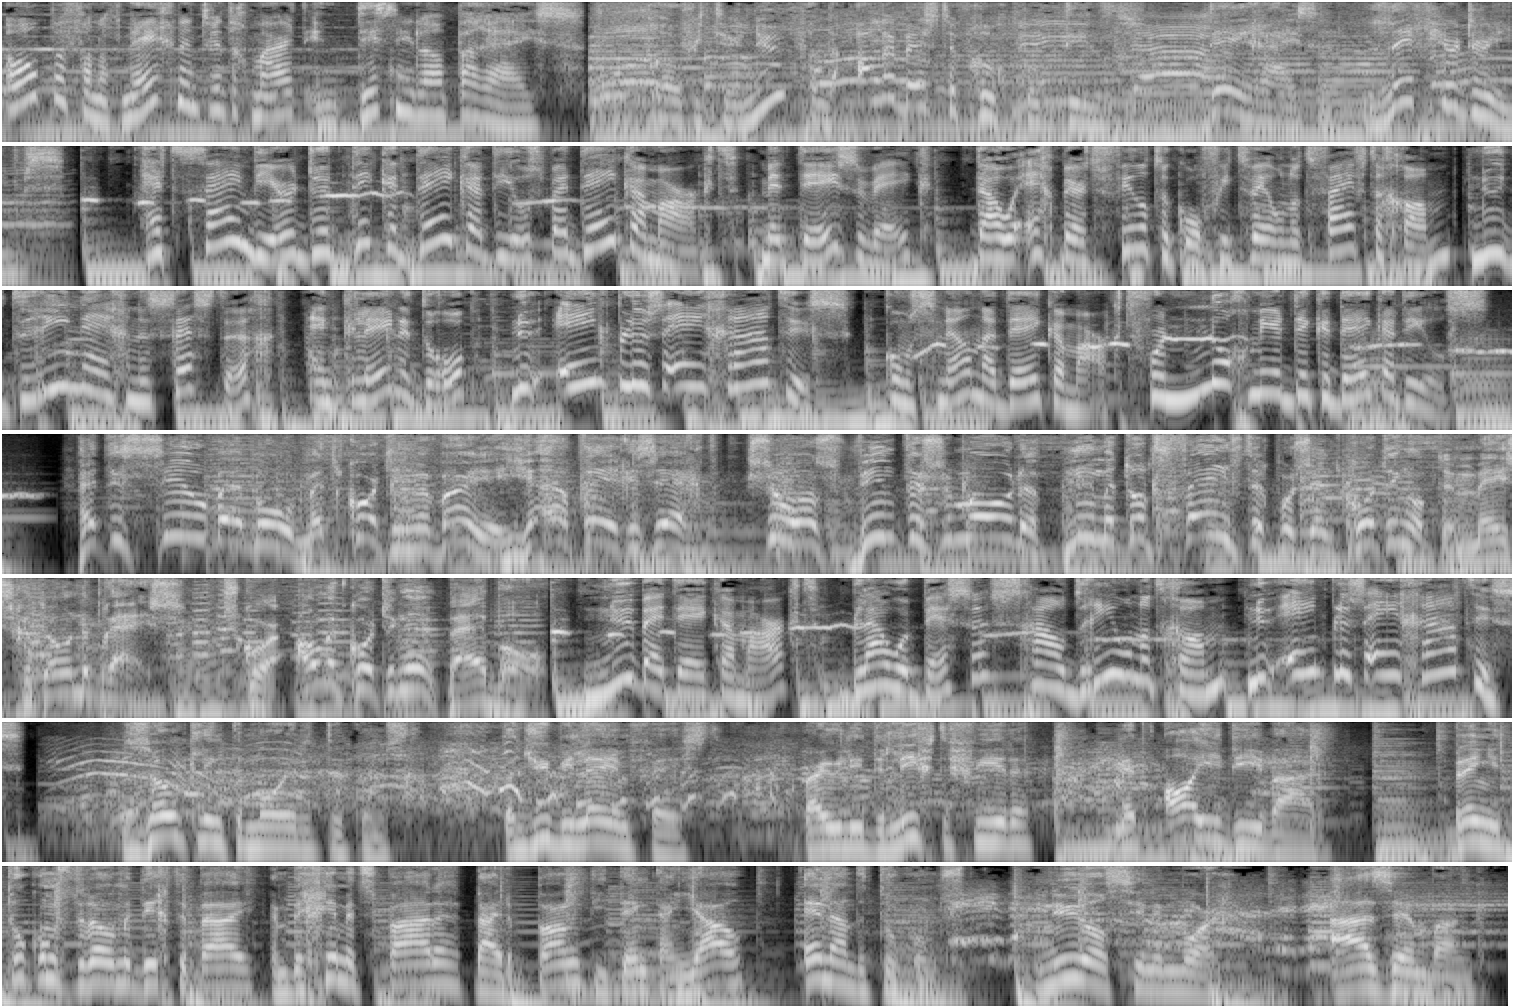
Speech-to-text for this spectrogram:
Open vanaf 29 maart in Disneyland Parijs. Profiteer nu van de allerbeste vroegboekdeals. D-reizen. Live your dreams. Het zijn weer de dikke Deka-deals bij Dekamarkt. Met deze week Douwe Egberts filterkoffie 250 gram, nu 3,69. En Kleine Drop, nu 1 plus 1 gratis. Kom snel naar Dekamarkt voor nog meer dikke Deka-deals. Het is sale bij Bol met kortingen waar je ja tegen zegt. Zoals winterse mode. Nu met tot 50% korting op de meest getoonde prijs. Scoor alle kortingen bij Bol. Nu bij Dekamarkt. Blauwe bessen, schaal 300 gram, nu 1 plus 1 gratis. Zo klinkt de mooie toekomst. Het jubileumfeest. Waar jullie de liefde vieren met al je dierbaren. Breng je toekomstdromen dichterbij en begin met sparen bij de bank die denkt aan jou en aan de toekomst. Nu al zin in morgen. ASM Bank.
